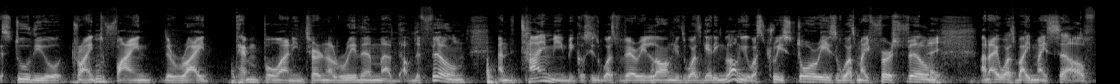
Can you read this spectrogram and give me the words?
studio, trying Mm. to find the right tempo and internal rhythm of, of the film and the timing because it was very long. It was getting long. It was three stories. It was my first film, Right. and I was by myself.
